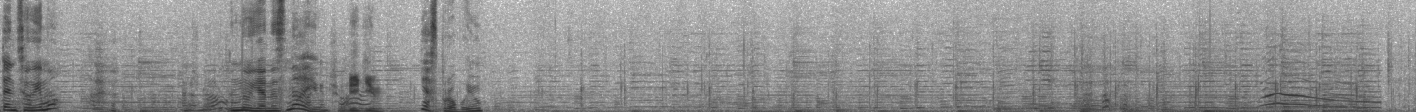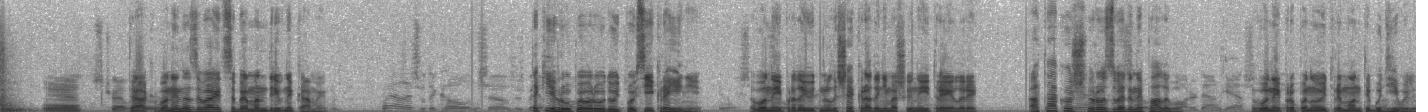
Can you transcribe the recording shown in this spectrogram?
Потанцюємо? Ну, я не знаю. Бігін. Я спробую. Так, вони називають себе мандрівниками. Такі групи орудують по всій країні. Вони продають не лише крадені машини і трейлери, а також розведене паливо. Вони пропонують ремонти будівель,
